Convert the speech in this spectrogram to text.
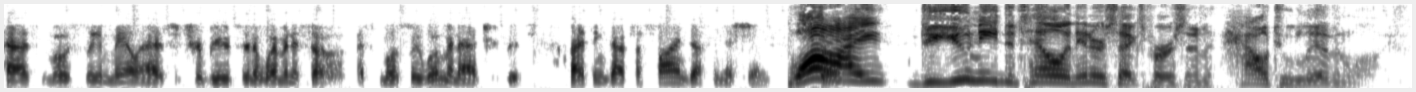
has mostly male attributes, and a woman is someone who has mostly women attributes. I think that's a fine definition. Why do you need to tell an intersex person how to live in life?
